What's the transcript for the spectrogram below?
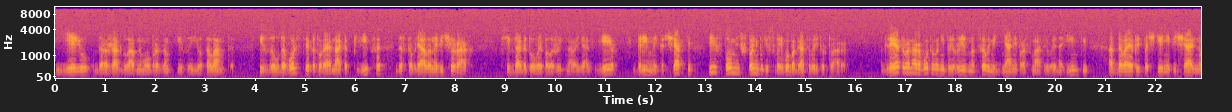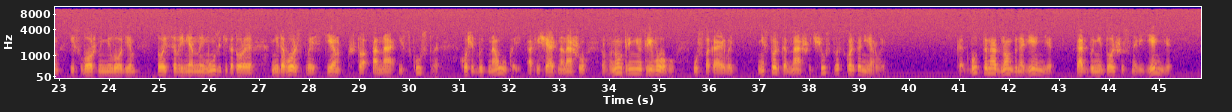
ею дорожат главным образом из-за ее таланта, из-за удовольствия, которое она, как певица, доставляла на вечерах, всегда готовая положить на рояль веер, длинные перчатки и исполнить что-нибудь из своего богатого репертуара. Для этого она работала непрерывно, целыми днями просматривая новинки, отдавая предпочтение печальным и сложным мелодиям той современной музыки, которая, недовольствуясь тем, что она искусство, хочет быть наукой, отвечать на нашу внутреннюю тревогу, успокаивать не столько наши чувства, сколько нервы. Как будто на одно мгновение, как бы не дольше сновиденья,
